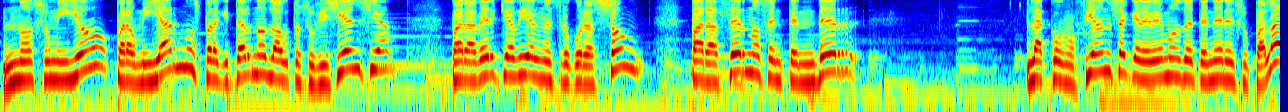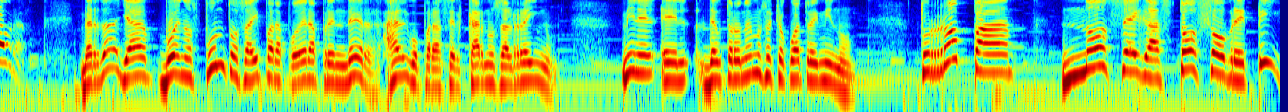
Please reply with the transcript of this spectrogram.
Nos humilló para humillarnos, para quitarnos la autosuficiencia, para ver qué había en nuestro corazón, para hacernos entender la confianza que debemos de tener en su palabra. ¿Verdad? Ya buenos puntos ahí para poder aprender algo, para acercarnos al reino. Mire el Deuteronomio 8.4 ahí mismo. Tu ropa no se gastó sobre ti.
